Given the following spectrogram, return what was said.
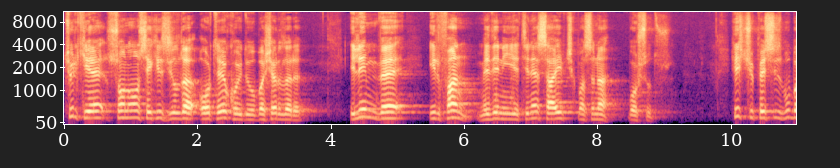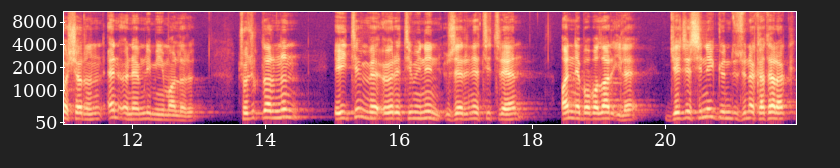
Türkiye son 18 yılda ortaya koyduğu başarıları ilim ve irfan medeniyetine sahip çıkmasına borçludur. Hiç şüphesiz bu başarının en önemli mimarları çocuklarının eğitim ve öğretiminin üzerine titreyen anne babalar ile gecesini gündüzüne katarak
